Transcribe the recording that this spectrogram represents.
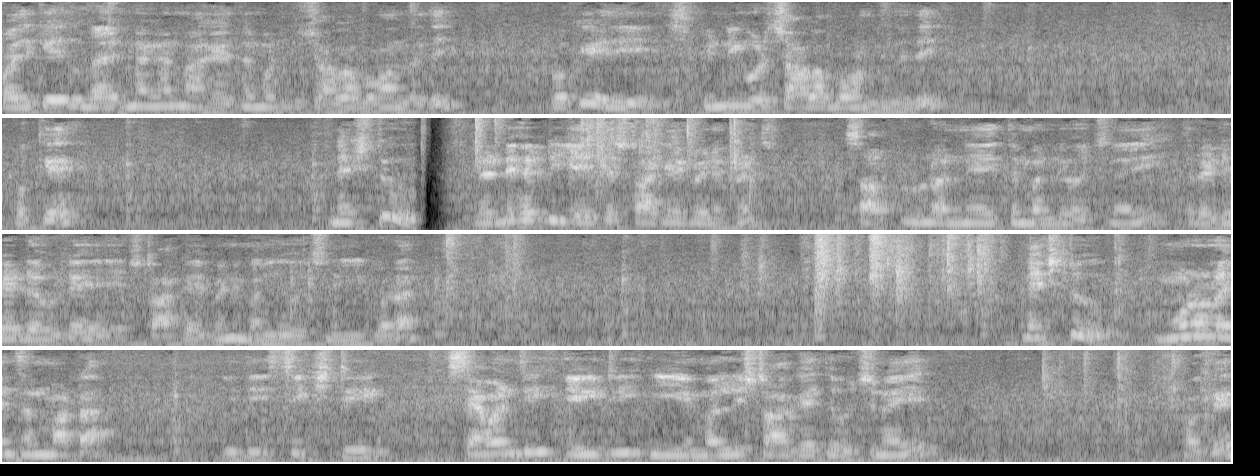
పది కేజీలు దాటినా కానీ నాకైతే మటుకు చాలా బాగుంది అది ఓకే ఇది స్పిన్నింగ్ కూడా చాలా బాగుంటుంది ఇది ఓకే నెక్స్ట్ రెడ్ హెడ్ ఇవి అయితే స్టాక్ అయిపోయినాయి ఫ్రెండ్స్. సాఫ్ట్వేర్లు అన్నీ అయితే మళ్ళీ వచ్చినాయి. రెడ్ హెడ్ ఒకటే స్టాక్ అయిపోయినాయి మళ్ళీ వచ్చినాయి ఇవి కూడా. నెక్స్ట్ మోనో లైన్స్ అనమాట ఇది సిక్స్టీ సెవెంటీ ఎయిటీ ఈ మళ్ళీ స్టాక్ అయితే వచ్చినాయి. ఓకే.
